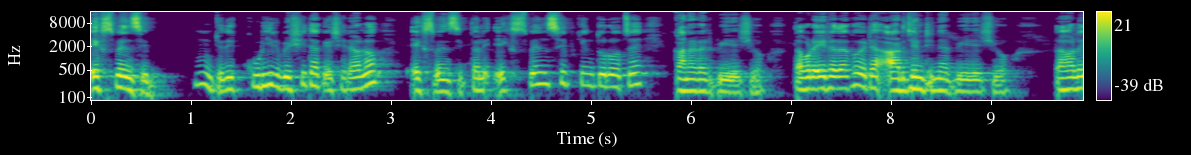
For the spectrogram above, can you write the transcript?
এক্সপেন্সিভ হুম, যদি কুড়ির বেশি থাকে, সেটা হলো এক্সপেন্সিভ তাহলে এক্সপেন্সিভ কিন্তু রয়েছে কানাডার পি রেশিও। তারপরে এটা দেখো, এটা আর্জেন্টিনার পি রেশিও। তাহলে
